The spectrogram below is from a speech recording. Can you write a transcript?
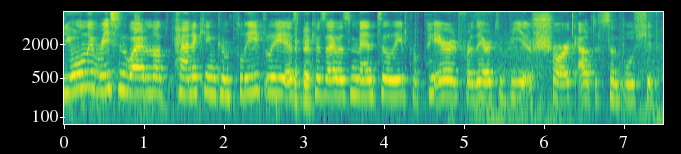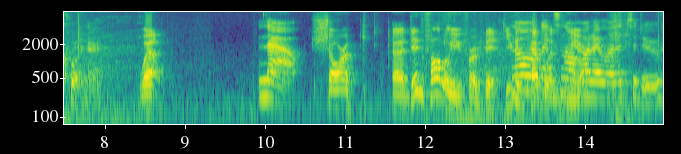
the only reason why I'm not panicking completely is because I was mentally prepared for there to be a shark out of some bullshit corner. Well, Now, shark uh, did follow you for a bit. You can pebble him No, that's not here. what I wanted to do.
